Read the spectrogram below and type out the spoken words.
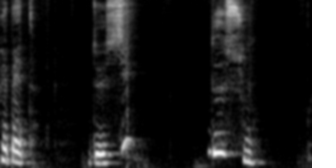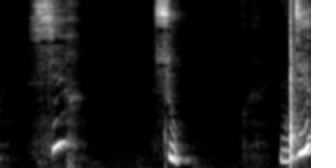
Répète. Dessus, dessous. Sur, sous. Dur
